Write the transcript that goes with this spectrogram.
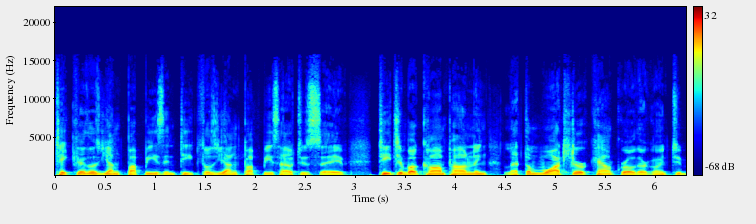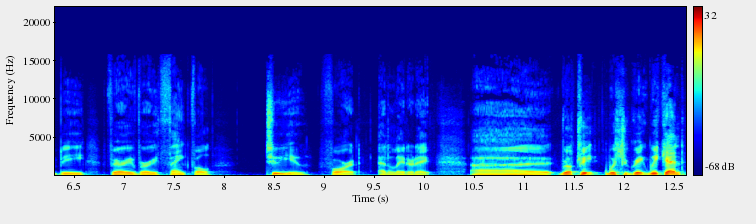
take care of those young puppies and teach those young puppies how to save. Teach them about compounding. Let them watch their account grow. They're going to be very, very thankful to you for it at a later date. Uh, real treat. Wish you a great weekend.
